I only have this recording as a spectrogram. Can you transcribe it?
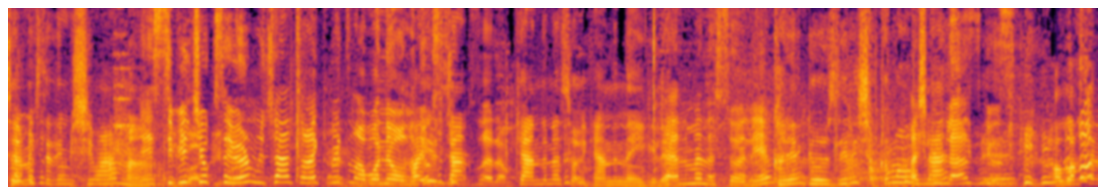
Söylemek istediğin bir şey var mı? E, Sibil çok seviyorum. Lütfen takip edin, abone olun. Hayır, Yoksa sen- çok kızarım. Kendine söyle, kendinle ilgili. Kendime ne söyleyeyim? Karen gözleri şaka mı? Aşkım lens gibi. gözlerim. Allah seni...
